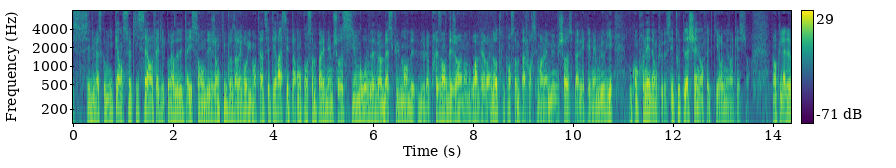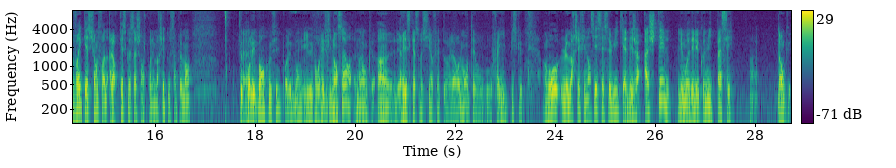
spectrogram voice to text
c'est des vases communicants. Ceux qui servent en fait les commerces de détail sont des gens qui bossent dans l'agroalimentaire, etc. C'est pas, on consomme pas les mêmes choses. Si en gros vous avez un basculement de, la présence des gens à un endroit vers un autre, ils consomment pas forcément la même chose, pas avec les mêmes leviers. Vous comprenez? Donc c'est toute la chaîne en fait qui est remise en question. Donc la, vraie question de fond. Alors qu'est-ce que ça change pour les marchés? Tout simplement. Peut-être pour les banques aussi, pour les banques. Et pour les financeurs. Donc, un, les risques associés en fait à la remontée aux, faillites, puisque, en gros, le marché financier, c'est celui qui a déjà acheté les modèles économiques passés. Donc,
